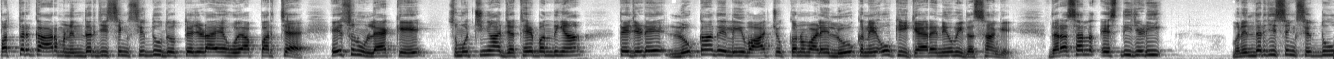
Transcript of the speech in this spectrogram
ਪੱਤਰਕਾਰ ਮਨਿੰਦਰਜੀਤ ਸਿੰਘ ਸਿੱਧੂ ਦੇ ਉੱਤੇ ਜਿਹੜਾ ਇਹ ਹੋਇਆ ਪਰਚਾ ਹੈ, ਇਸ ਨੂੰ ਲੈ ਕੇ ਸਮੁੱਚੀਆਂ ਜਥੇਬੰਦੀਆਂ ਤੇ ਜਿਹੜੇ ਲੋਕਾਂ ਦੇ ਲਈ ਆਵਾਜ਼ ਚੁੱਕਣ ਵਾਲੇ ਲੋਕ ਨੇ, ਉਹ ਕੀ ਕਹਿ ਰਹੇ ਨੇ ਉਹ ਵੀ ਦੱਸਾਂਗੇ। ਦਰਅਸਲ ਇਸ ਦੀ ਜਿਹੜੀ ਮਨਿੰਦਰਜੀਤ ਸਿੰਘ ਸਿੱਧੂ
